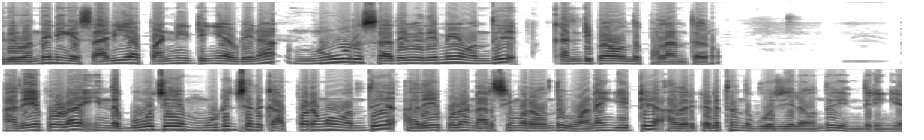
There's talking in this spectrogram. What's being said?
இது வந்து நீங்கள் சரியாக பண்ணிட்டீங்க அப்படின்னா நூறு சதவீதமே வந்து கண்டிப்பாக வந்து பலன் தரும். அதே போல் இந்த பூஜையை முடிஞ்சதுக்கு அப்புறமும் வந்து அதே போல் நரசிம்மரை வந்து வணங்கிட்டு அதற்கடுத்து அந்த பூஜையில் வந்து எந்திரிங்க.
